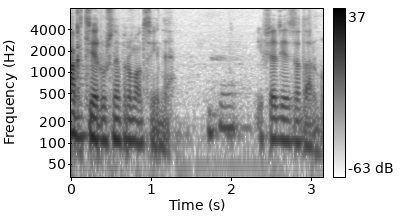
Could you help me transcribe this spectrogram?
akcje różne promocyjne. I wtedy jest za darmo.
